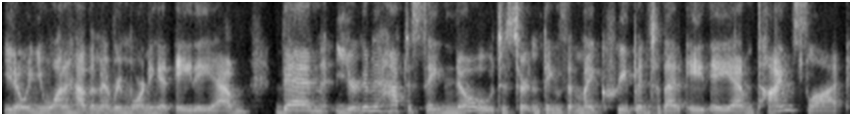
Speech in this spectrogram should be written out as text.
you know, when you want to have them every morning at 8 a.m., then you're going to have to say no to certain things that might creep into that 8 a.m. time slot.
